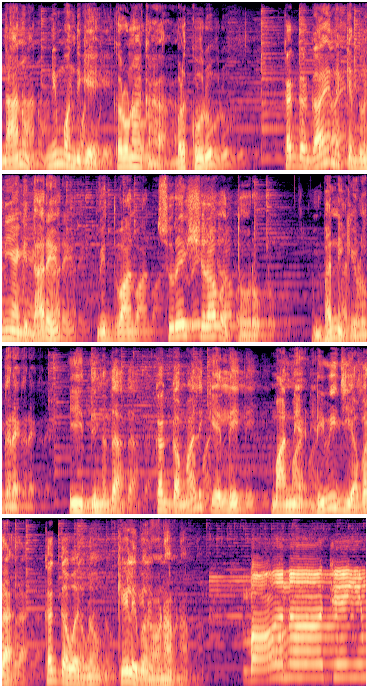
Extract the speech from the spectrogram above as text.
ನಾನು ನಿಮ್ಮೊಂದಿಗೆ ಕರುಣಾಕರ ಬಳಕೂರು. ಕಗ್ಗ ಗಾಯನಕ್ಕೆ ಧ್ವನಿಯಾಗಿದ್ದಾರೆ ವಿದ್ವಾನ್ ಸುರೇಶ್ ರಾವ್ ಅತ್ತೂರು. ಬನ್ನಿ ಕೇಳುಗರೆ, ಈ ದಿನದ ಕಗ್ಗ ಮಾಲಿಕೆಯಲ್ಲಿ ಮಾನ್ಯ ಡಿವಿಜಿ ಅವರ ಕಗ್ಗವನ್ನು ಕೇಳಿ ಬರೋಣ. ಬಾನಾಚೆಯಂ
